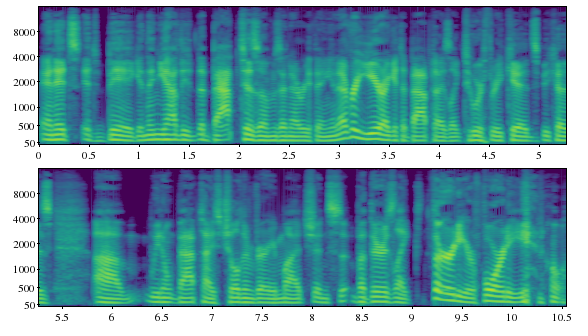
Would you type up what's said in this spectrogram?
and it's it's big. And then you have the, the baptisms and everything. And every year I get to baptize like two or three kids because um, we don't baptize children very much and so, but there's like 30 or 40, you know,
